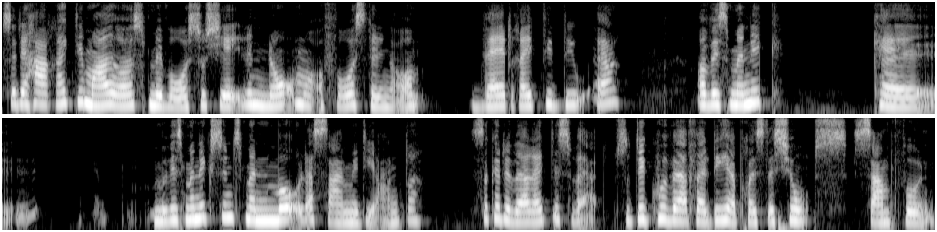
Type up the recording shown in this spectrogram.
Så det har rigtig meget også med vores sociale normer og forestillinger om, hvad et rigtigt liv er. Og hvis man ikke kan, hvis man ikke synes, man måler sig med de andre, så kan det være rigtig svært. Så det kunne i hvert fald det her præstationssamfund,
